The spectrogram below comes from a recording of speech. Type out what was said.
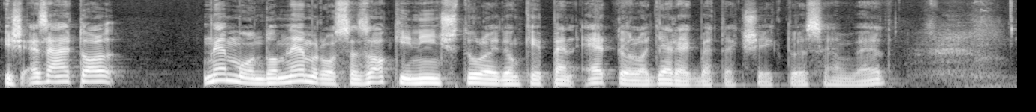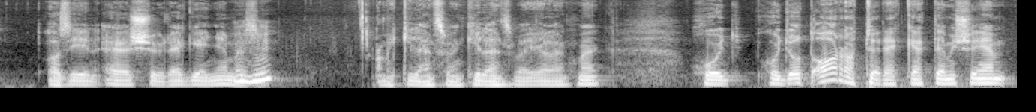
És ezáltal nem mondom, nem rossz az, aki nincs tulajdonképpen ettől a gyerekbetegségtől szenved, az én első regényem, uh-huh. ez, mhm. ami 99-ben jelent meg, hogy, hogy ott arra törekedtem, és olyan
